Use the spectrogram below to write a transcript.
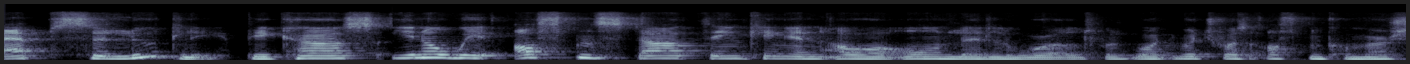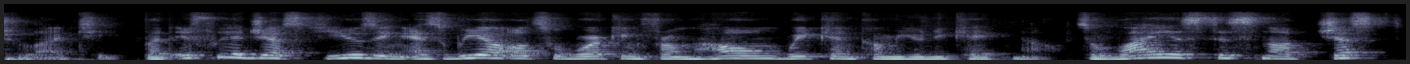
Absolutely, because you know we often start thinking in our own little world, which was often commercial IT. But if we are just using, as we are also working from home, we can communicate now. So why is this not just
